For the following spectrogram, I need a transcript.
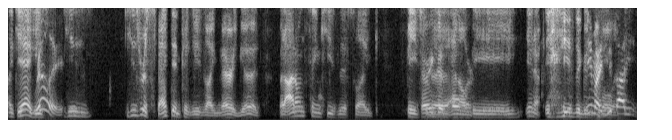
like yeah, he's Really? he's he's respected because he's like very good, but I don't think he's this like face Very of the good bowler. MLB. You know, he's a good Dima, you thought he.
